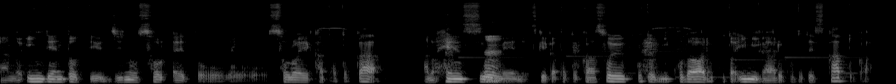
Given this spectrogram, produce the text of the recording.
あのインデントっていう字のそ、えー、と揃え方とか、あの変数名の付け方とか、そういうことにこだわることは意味があることですかとか、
